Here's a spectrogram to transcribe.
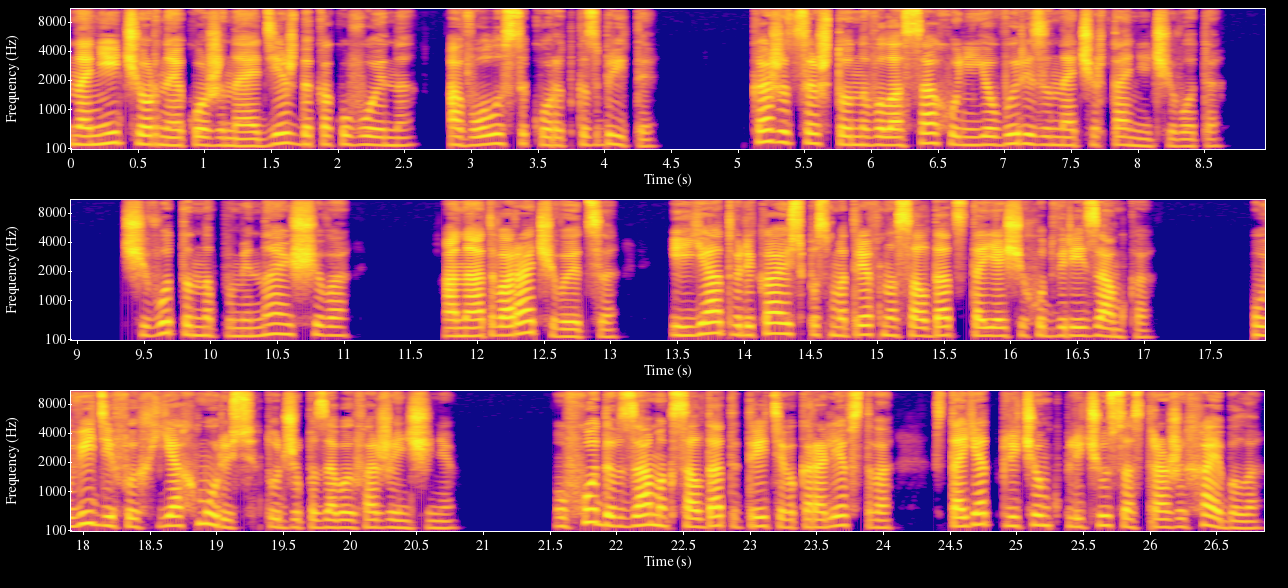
на ней черная кожаная одежда, как у воина, а волосы коротко сбриты. Кажется, что на волосах у нее вырезаны очертания чего-то. Чего-то напоминающего. Она отворачивается, и я отвлекаюсь, посмотрев на солдат, стоящих у дверей замка. Увидев их, я хмурюсь, тут же позабыв о женщине. У входа в замок солдаты Третьего Королевства стоят плечом к плечу со стражей Хайбела.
